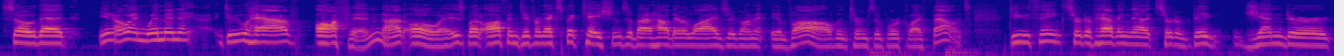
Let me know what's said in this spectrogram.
So that you know, and women do have often, not always, but often different expectations about how their lives are going to evolve in terms of work life balance. Do you think sort of having that sort of big gender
